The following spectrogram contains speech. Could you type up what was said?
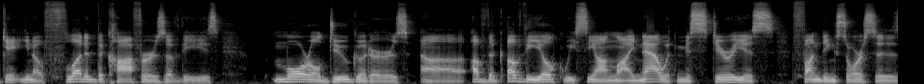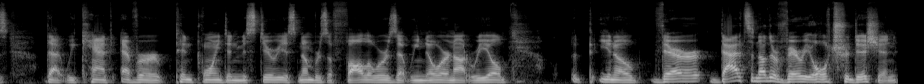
get, you know, flooded the coffers of these moral do-gooders uh, of the of the ilk we see online now with mysterious funding sources that we can't ever pinpoint and mysterious numbers of followers that we know are not real. You know there that's another very old tradition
